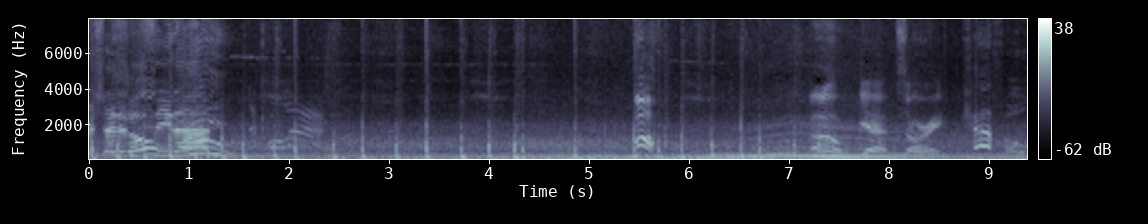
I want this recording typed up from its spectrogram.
Wish I didn't So see that. rude. Oh. oh, yeah, sorry. Careful.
